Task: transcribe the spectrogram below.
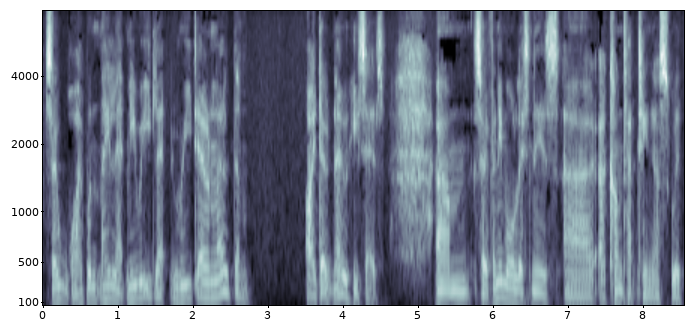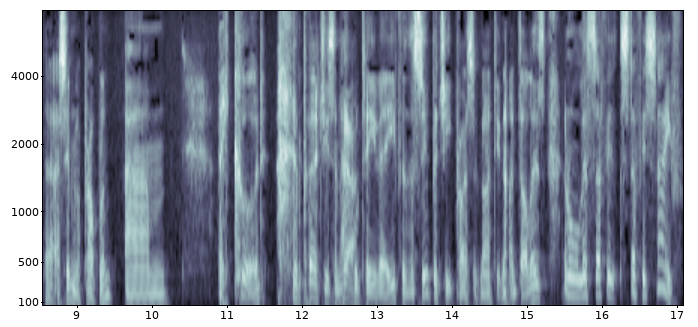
so why wouldn't they let me re- re-download them? I don't know, he says. Um, so if any more listeners uh, are contacting us with a, a similar problem, um, they could purchase an Yeah. Apple TV for the super cheap price of $99 and all this stuff is, stuff is safe.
